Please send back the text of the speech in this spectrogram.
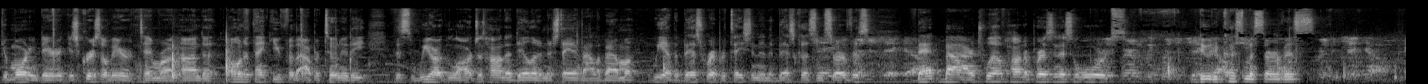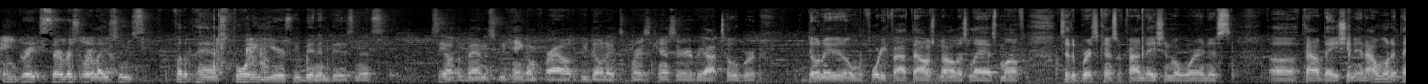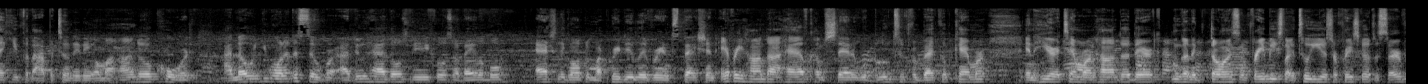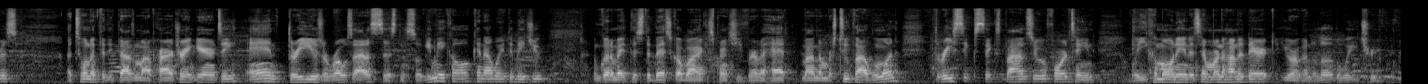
Good morning, Derrick. It's Chris over here at Tameron Honda. I want to thank you for the opportunity. This we are the largest Honda dealer in the state of Alabama. We have the best reputation and the best customer service, backed by our 12 Honda President's Awards, due to customer service and great service relations. For the past 40 years, we've been in business. See all the banners we hang. I'm proud. We donate to breast cancer every October donated over $45,000 last month to the Breast Cancer Foundation Awareness uh, Foundation. And I want to thank you for the opportunity on my Honda Accord. I know you wanted a silver. I do have those vehicles available. Actually going through my pre-delivery inspection. Every Honda I have comes standard with Bluetooth and backup camera. And here at Tameron Honda, Derrick, I'm going to throw in some freebies like two years of free scheduled service a 250,000 mile powertrain guarantee, and three years of roadside assistance. So give me a call. Can I wait to meet you? I'm going to make this the best car buying experience you've ever had. My number is 251 366 5014. When you come on in to Tameron Honda Derrick, you are going to love the way you treat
